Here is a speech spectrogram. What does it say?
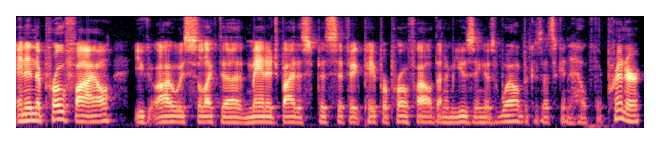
And in the profile, you I always select a manage by the specific paper profile that I'm using as well because that's going to help the printer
